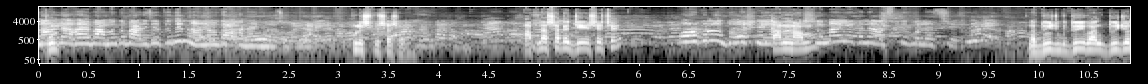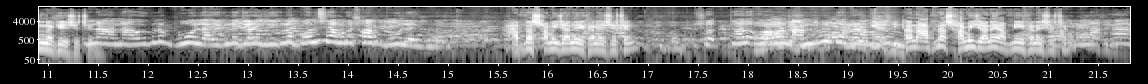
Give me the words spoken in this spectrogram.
নাহলে হয় বা আমাকে বাড়ি যেতে দিন নাহলে আমাকে থানায় নিয়ে চলে যান। পুলিশ প্রশাসন। আপনার সাথে যে এসেছে? ওর কোনো দোষ নেই। তার নাম? সীমাই এখানে আসতে বলেছে। না দুই দুই বান- দুইজন নাকি এসেছে? না না ওইগুলো ভুল। এগুলো যারা যেগুলো বলছে আমাকে সব ভুল এগুলো আপনার স্বামী জানে এখানে এসেছেন? না না আপনার স্বামী জানে আপনি এখানে এসেছেন। হ্যাঁ।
